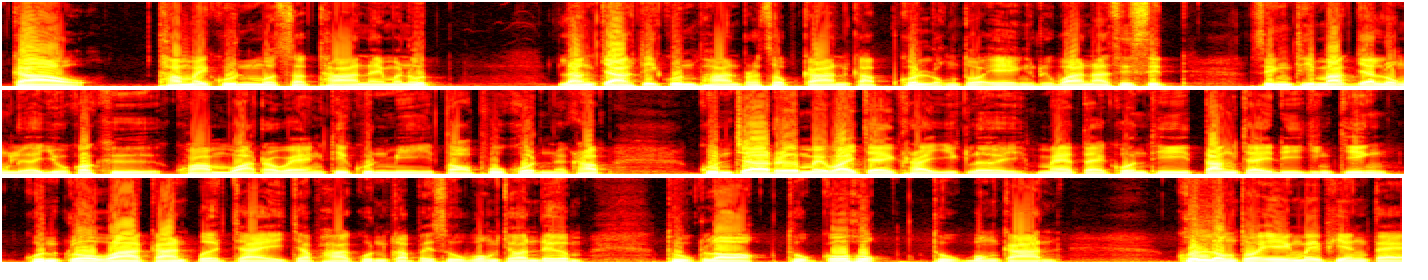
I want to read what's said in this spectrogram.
9. ทำให้คุณหมดศรัทธาในมนุษย์ หลังจากที่คุณผ่านประสบการณ์กับคนหลงตัวเอง หรือว่านาซิสิตสิ่งที่มักจะหลงเหลืออยู่ก็คือ ความหวาดระแวงที่คุณมีต่อผู้คนนะครับ คุณจะเริ่มไม่ไว้ใจใครอีกเลย แม้แต่คนที่ตั้งใจดีจริง ๆ คุณกลัวว่าการเปิดใจจะพาคุณกลับไปสู่วงจรเดิม ถูกหลอก ถูกโกหก ถูกบงการ คนหลงตัวเองไม่เพียงแต่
